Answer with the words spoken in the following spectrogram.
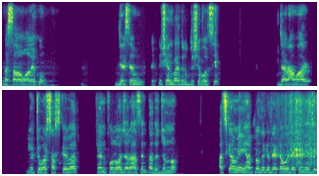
আসসালামু আলাইকুম। জিএসএম টেকনিশিয়ান ভাইদের উদ্দেশ্যে বলছি, যারা আমার ইউটিউবার, সাবস্ক্রাইবার ফ্যান ফলোয়ার যারা আছেন তাদের জন্য, আজকে আমি আপনাদেরকে দেখাবো, দেখেন এই যে,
